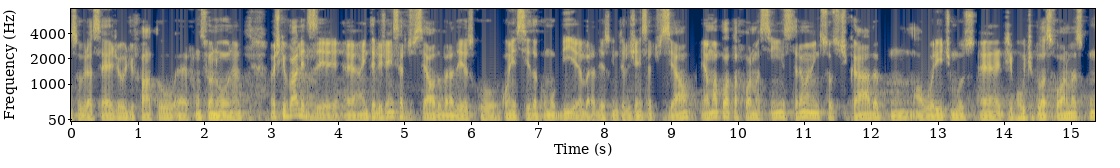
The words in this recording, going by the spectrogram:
sobre assédio de fato é, funcionou, né? Acho que vale dizer, é, a inteligência artificial do Bradesco, conhecida como BIA, Bradesco Inteligência Artificial, é uma plataforma, sim, extremamente sofisticada, com algoritmos é, de múltiplas formas, com,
